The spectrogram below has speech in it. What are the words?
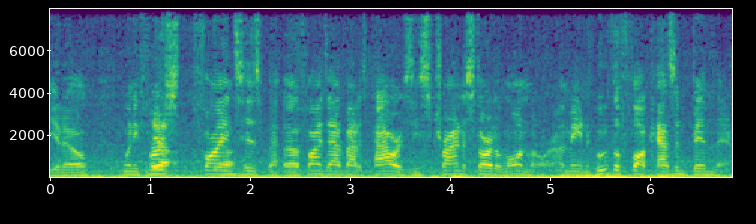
You know, when he first Yeah, finds yeah. his uh, finds out about his powers, he's trying to start a lawnmower. I mean, who the fuck hasn't been there?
